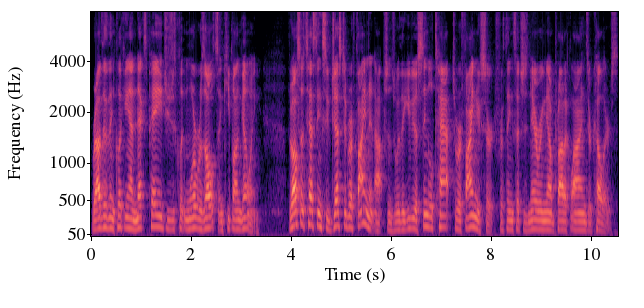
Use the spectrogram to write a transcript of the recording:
Rather than clicking on next page, you just click more results and keep on going. They're also testing suggested refinement options where they give you a single tap to refine your search for things such as narrowing down product lines or colors.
